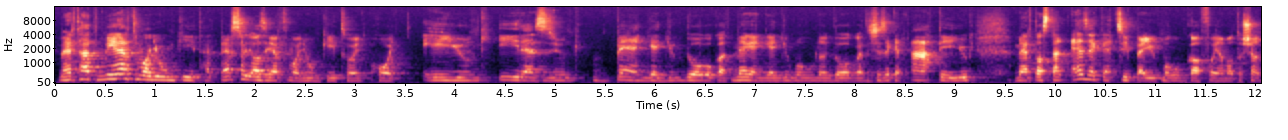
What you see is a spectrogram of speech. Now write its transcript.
Mert hát miért vagyunk itt? Hát persze, hogy azért vagyunk itt, hogy, hogy éljünk, érezzünk, beengedjük dolgokat, megengedjük magunknak dolgokat, és ezeket átéljük, mert aztán ezeket cipeljük magunkkal folyamatosan,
